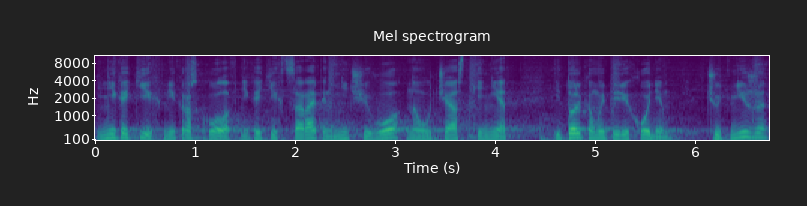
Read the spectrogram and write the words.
Никаких микросколов, никаких царапин, ничего на участке нет. И только мы переходим чуть ниже,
